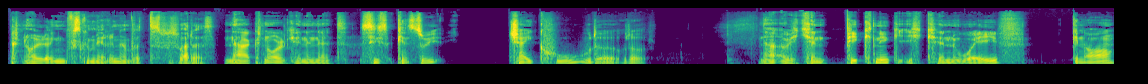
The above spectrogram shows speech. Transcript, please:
Knoll, irgendwas kann ich mich erinnern. Was, was war das? Na, Knoll kenne ich nicht. Siehst, kennst du Jaiku oder, oder Na, aber ich kenne Picnic, ich kenne Wave. Genau,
